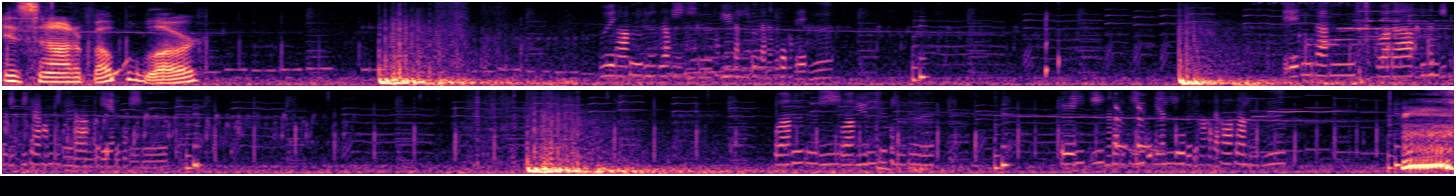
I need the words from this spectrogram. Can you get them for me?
It's not a bubble blower.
